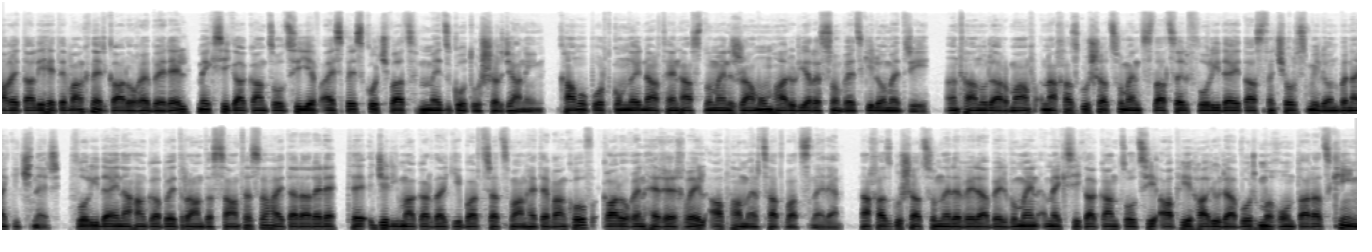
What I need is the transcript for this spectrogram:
աղետալի հետևանքներ կարող է բերել Մեքսիկական ծոցի եւ այսպես կոչված մեծ գոտու շրջանին։ Քամու պորտկումներն արդեն հասնում են ժամում 136 կիլոմետրի։ Ընդհանուր առմամբ նախազգուշացում են ստացել Ֆլորիդայի 14 միլիոն բնակիչներ։ Ֆլորիդայի նահանգապետ Ռանդը Սանթեսը հայտարարել է, թե ջրի մակարդակի բարձրացման հետևանքով կարող են հեղեղվել ափամերձ հատվածները։ Նախազգուշացումները վերաբերվում են մեքսիկական ծոցի ափի հարյուրավոր մղոն տարածքին,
